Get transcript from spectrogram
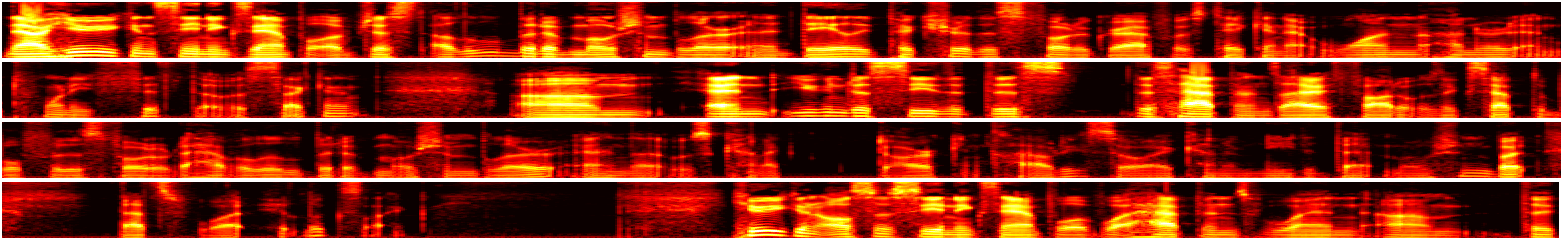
Now here you can see an example of just a little bit of motion blur in a daily picture. This photograph was taken at 125th of a second. Um, and you can just see that this this happens. I thought it was acceptable for this photo to have a little bit of motion blur and that was kind of dark and cloudy, so I kind of needed that motion, but that's what it looks like. Here you can also see an example of what happens when um, the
